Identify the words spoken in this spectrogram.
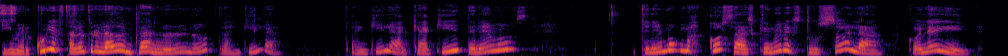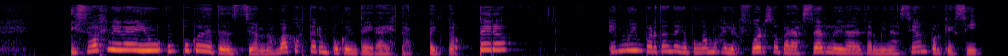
Y Mercurio está al otro lado en plan, no, no, no, tranquila, tranquila, que aquí tenemos, tenemos más cosas, que no eres tú sola, colegui. Y se va a generar ahí un, un poco de tensión, nos va a costar un poco integrar este aspecto, pero es muy importante que pongamos el esfuerzo para hacerlo y la determinación, porque si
